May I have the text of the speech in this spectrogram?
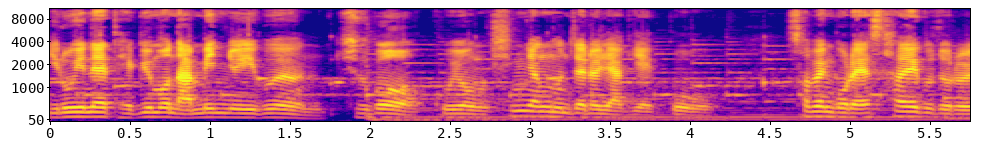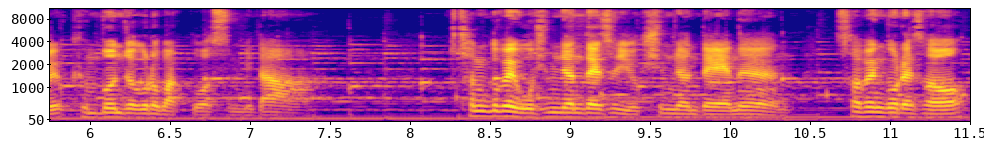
이로 인해 대규모 난민 유입은 주거, 고용, 식량 문제를 야기했고 서벵골의 사회 구조를 근본적으로 바꾸었습니다. 1950년대에서 60년대에는 서벵골에서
